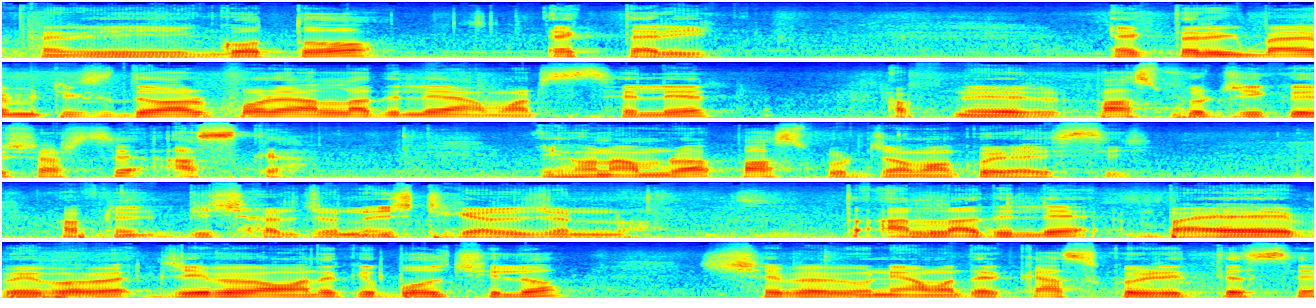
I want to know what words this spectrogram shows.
আপনার এই গত এক তারিখ। এক তারিখ বায়োমেট্রিক্স দেওয়ার পরে আল্লাহ দিলে আমার ছেলের আপনার পাসপোর্ট রিকোয়েস্ট আসছে আজকা। এখন আমরা পাসপোর্ট জমা করে আসছি আপনার ভিসার জন্য স্টিকারের জন্য। তো আল্লাহ দিলে ভাই যেভাবে যেভাবে আমাদেরকে বলছিল, সেভাবে উনি আমাদের কাজ করে দিতেছে।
